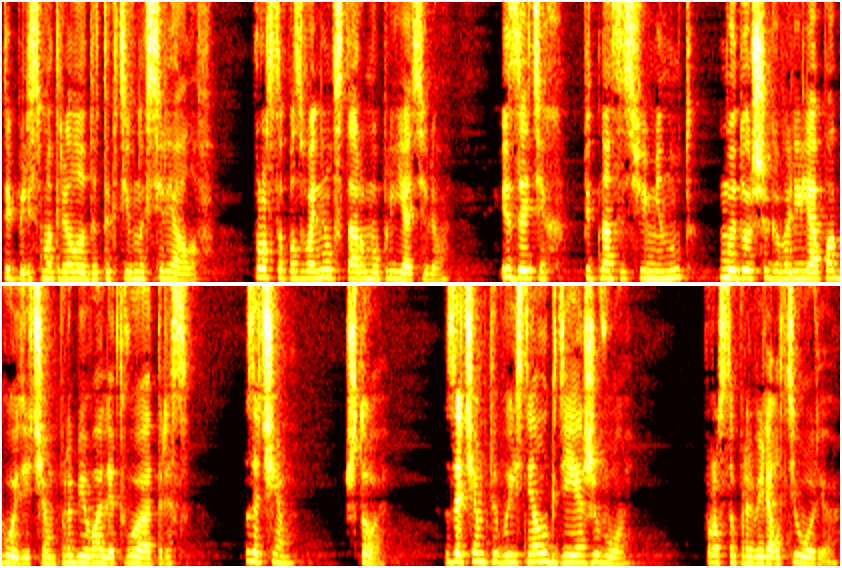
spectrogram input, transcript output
«Ты пересмотрела детективных сериалов. Просто позвонил старому приятелю. Из этих 15 минут мы дольше говорили о погоде, чем пробивали твой адрес. Зачем? Что? Зачем ты выяснял, где я живу? Просто проверял теорию.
